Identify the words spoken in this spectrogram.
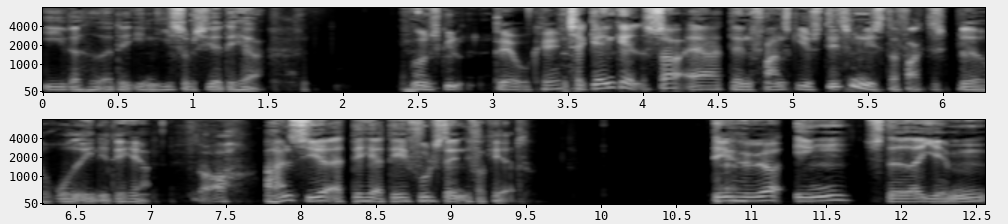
i, hvad hedder det, i Nice, som siger det her. Undskyld. Det er okay. Til gengæld så er den franske justitsminister faktisk blevet rodet ind i det her. Nå. Og han siger, at det her, det er fuldstændig forkert. Det ja. hører ingen steder hjemme,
